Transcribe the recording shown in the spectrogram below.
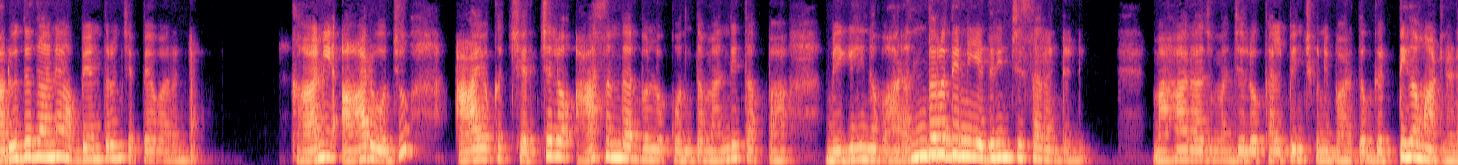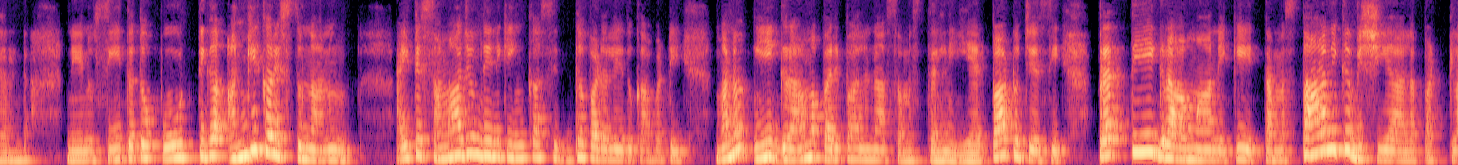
అరుదుగానే అభ్యంతరం చెప్పేవారంట. కానీ ఆ రోజు ఆ యొక్క చర్చలో ఆ సందర్భంలో కొంతమంది తప్ప మిగిలిన వారందరూ దీన్ని ఎదిరించేశారంటండి. మహారాజు మధ్యలో కల్పించుకుని భార్యతో గట్టిగా మాట్లాడారంట. నేను సీతతో పూర్తిగా అంగీకరిస్తున్నాను. అయితే సమాజం దీనికి ఇంకా సిద్ధపడలేదు కాబట్టి మనం ఈ గ్రామ పరిపాలనా సంస్థల్ని ఏర్పాటు చేసి ప్రతి గ్రామానికి తమ స్థానిక విషయాల పట్ల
